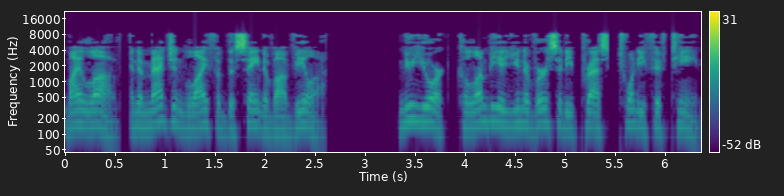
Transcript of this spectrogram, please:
My Love, An Imagined Life of the Saint of Avila. New York, Columbia University Press, 2015.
